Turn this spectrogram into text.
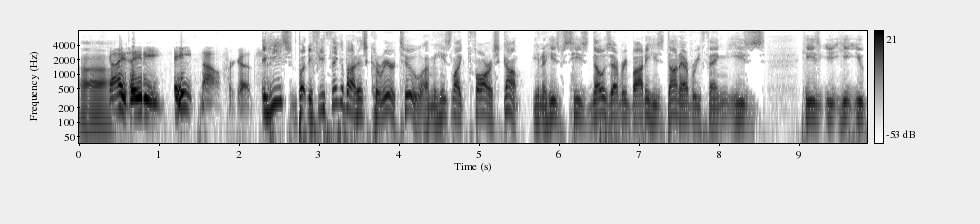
uh, Guy's 88 now, for God's sake. He's, but if you think about his career too, I mean, he's like Forrest Gump. You know, he's he's knows everybody. He's done everything. He's he's he, he you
